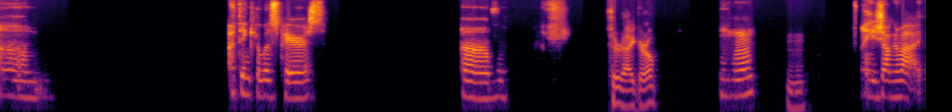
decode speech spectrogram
Um, I think it was Paris. Um, Third Eye Girl. Mm-hmm. Mm-hmm. He's talking about, I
